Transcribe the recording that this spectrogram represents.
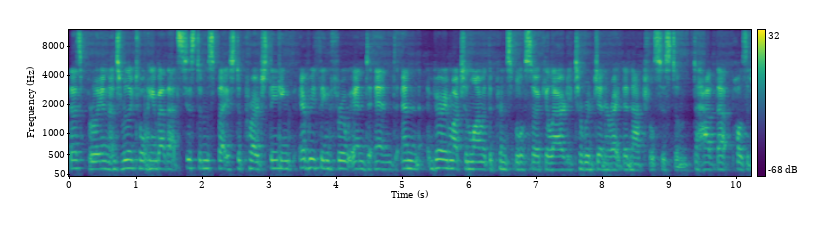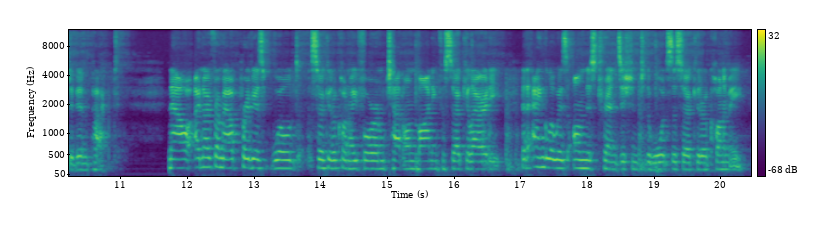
That's brilliant. It's really talking about that systems based approach, thinking everything through end to end, and very much in line with the principle of circularity to regenerate the natural system to have that positive impact. Now, I know from our previous World Circular Economy Forum chat on mining for circularity that Anglo is on this transition towards the circular economy.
